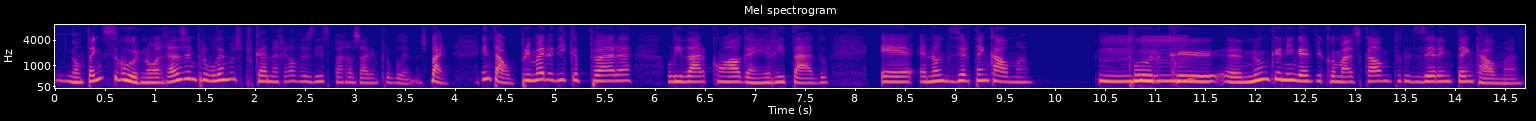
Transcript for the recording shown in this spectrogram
não tenho seguro, não arranjem problemas, porque a Ana Relvas disse para arranjarem problemas. Bem, então, primeira dica para lidar com alguém irritado é, é não lhe dizer tem calma. Uhum. Porque uh, nunca ninguém ficou mais calmo por lhe dizerem tem calma.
